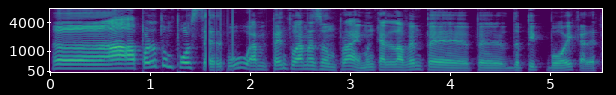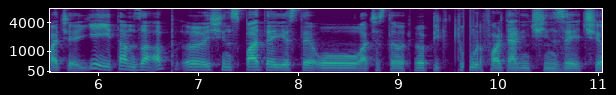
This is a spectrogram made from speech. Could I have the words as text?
Uh, a apărut un poster cu, am, pentru Amazon Prime în care îl avem pe, pe The Pip Boy care face yay, thumbs up uh, și în spate este o această uh, pictură foarte anii 50 uh,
